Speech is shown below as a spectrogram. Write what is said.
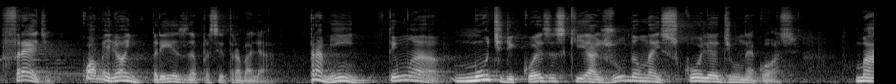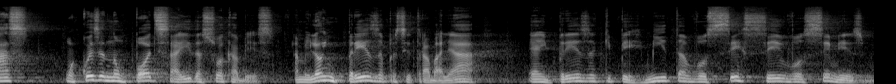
Fred, qual a melhor empresa para se trabalhar? Para mim, tem uma, um monte de coisas que ajudam na escolha de um negócio. Mas uma coisa não pode sair da sua cabeça. A melhor empresa para se trabalhar é a empresa que permita você ser você mesmo.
